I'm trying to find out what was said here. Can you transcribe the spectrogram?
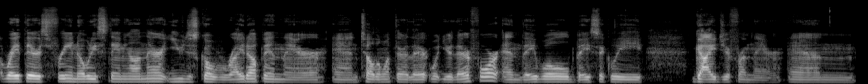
right there is free and nobody's standing on there, you just go right up in there and tell them what they're there, what you're there for, and they will basically guide you from there. And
